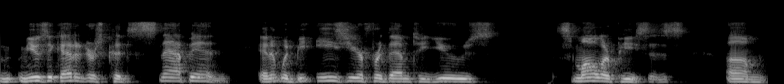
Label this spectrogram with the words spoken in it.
m- music editors could snap in, and it would be easier for them to use smaller pieces. Um,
